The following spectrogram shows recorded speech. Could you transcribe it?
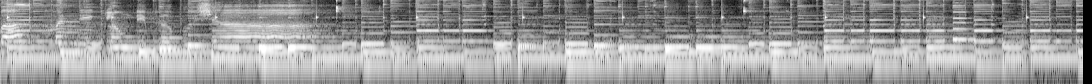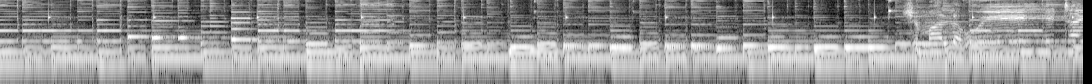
ba mani klong di plo pu sha Yamala we thai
